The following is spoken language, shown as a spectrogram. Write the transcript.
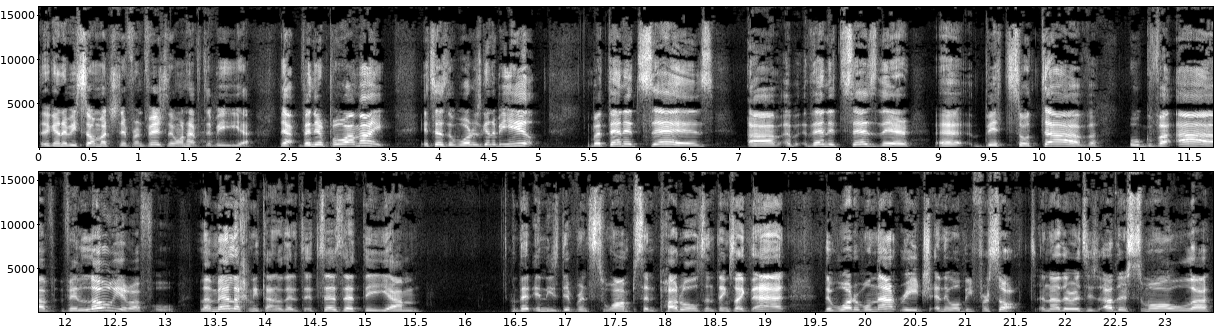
There's going to be so much different fish, they won't have to be, yeah. Yeah, venir. It says the water's going to be healed. But then it says, um, uh, then it says there, uh, bitzotav ugva'av velo yirafu lamelech nitanu. That it, says that the um, that in these different swamps and puddles and things like that, the water will not reach, and they will be for salt. In other words, these other small uh,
